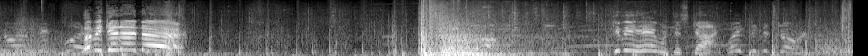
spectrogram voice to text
Storm in place. Let me get in there! Give me a hand with this guy. Placing the charge.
